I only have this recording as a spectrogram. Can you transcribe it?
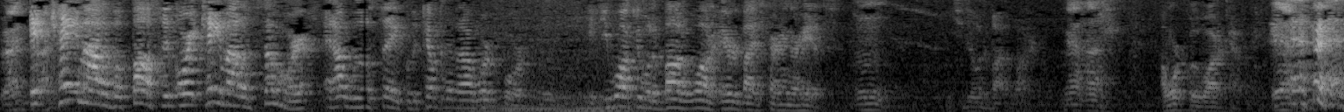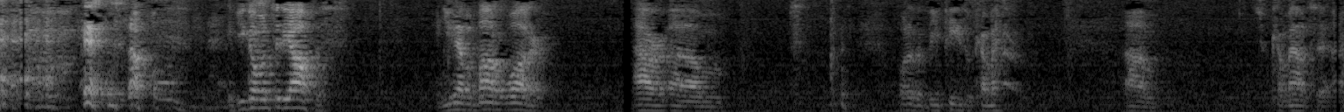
Right. It right. came out of a faucet or it came out of somewhere. And I will say, for the company that I work for, if you walk in with a bottle of water, everybody's turning their heads. What you doing with a bottle of water? Uh-huh. I work for the water company. Yeah. so if you go into the office and you have a bottle of water, our um, one of the VPs will come out. Um, she'll come out and say, uh,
